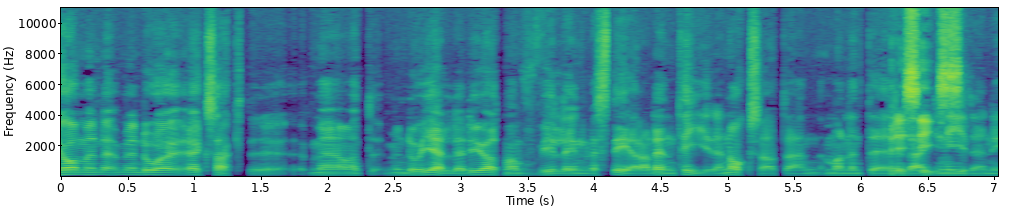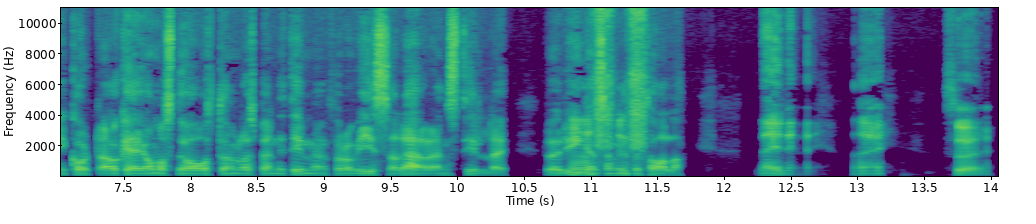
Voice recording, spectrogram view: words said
Ja, men, men då exakt. Men, men då gäller det ju att man vill investera den tiden också. Att man inte Precis. är gniden i korta. Okej, okay, jag måste ha 800 spänn i timmen för att visa det här ens till dig. Då är det ju ingen som vill betala. nej, nej, nej. Nej, så är det.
